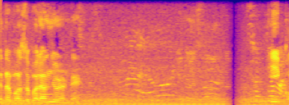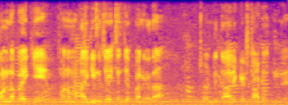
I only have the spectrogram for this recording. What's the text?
ఏదో బస్సు బలం ఉంది చూడండి. ఈ కొండపైకి మనం హైకింగ్ చేయొచ్చు అని చెప్పాను కదా. చూడండి దారి ఇక్కడ స్టార్ట్ అవుతుంది.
